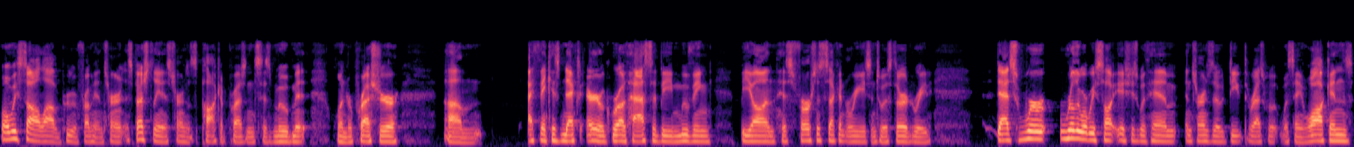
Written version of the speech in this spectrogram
Well, we saw a lot of improvement from him in turn, especially in his terms of his pocket presence, his movement under pressure. Um, I think his next area of growth has to be moving beyond his first and second reads into his third read. That's where really where we saw issues with him in terms of deep threats with, with St. Watkins.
